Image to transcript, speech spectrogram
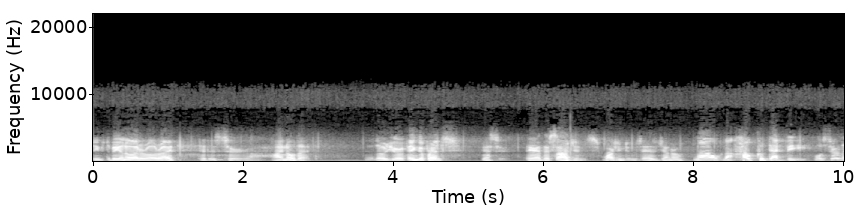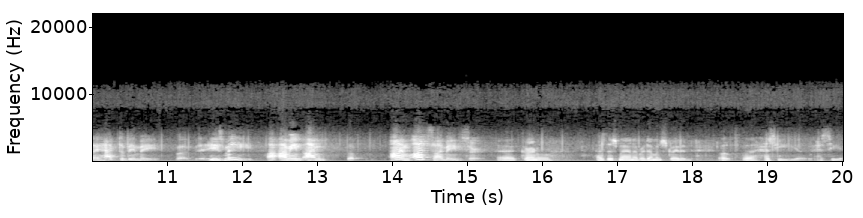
seems to be an order, all right. It is, sir. Uh, I know that. Are those your fingerprints? Yes, sir. They're the sergeant's, Washington says, General. Now, now, how could that be? Well, sir, they have to be me. Uh, he's me. I, I mean, I'm. Uh, I'm us, I mean, sir. Uh, Colonel, has this man ever demonstrated? Uh, uh, has he? Uh, has he?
